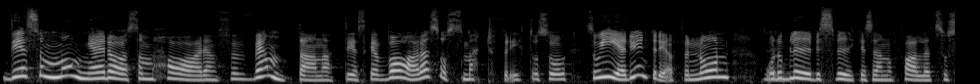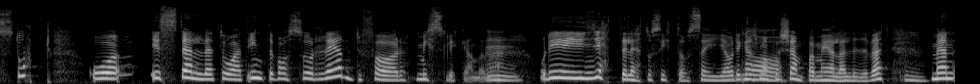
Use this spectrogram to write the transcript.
det är så många idag som har en förväntan att det ska vara så smärtfritt och så, så är det ju inte det för någon och då blir besvikelsen och fallet så stort. Och istället då att inte vara så rädd för misslyckandena. Och det är jättelätt att sitta och säga och det kanske Ja. man får kämpa med hela livet. Men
